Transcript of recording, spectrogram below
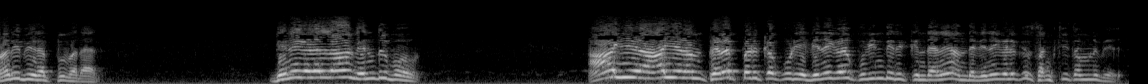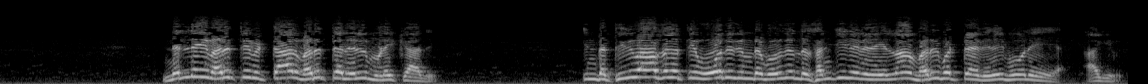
மறுபிறப்பு வராது. வினைகளெல்லாம் வென்று போகும். ஆயிரம் பிறப்பெடுக்கக்கூடிய வினைகள் குவிந்திருக்கின்றன. அந்த வினைகளுக்கு சங்கிதம்னு பேரு. நெல்லை வறுத்து விட்டால் வறுத்த நெல் முளைக்காது. இந்த திருவாசகத்தை ஓதுகின்ற பொழுது இந்த சஞ்சீத வினையெல்லாம் வருபட்ட வினை போலே ஆகிவிடும்.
